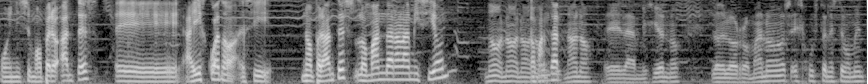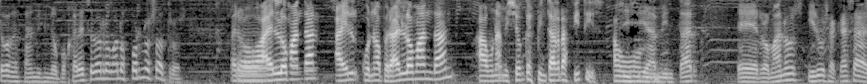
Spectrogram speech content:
Buenísimo, pero antes, eh, ahí es cuando, eh, sí, no, pero antes lo mandan a la misión. No, no, no, Lo no, mandan. no, no, eh, la misión no. Lo de los romanos es justo en este momento cuando están diciendo, pues que han hecho los romanos por nosotros. Pero a él lo mandan, a él, no, pero a él lo mandan a una misión que es pintar grafitis. a Sí, un- sí, a pintar eh, romanos, iros a casa.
